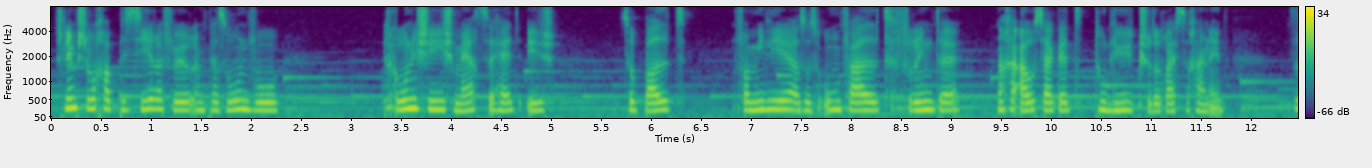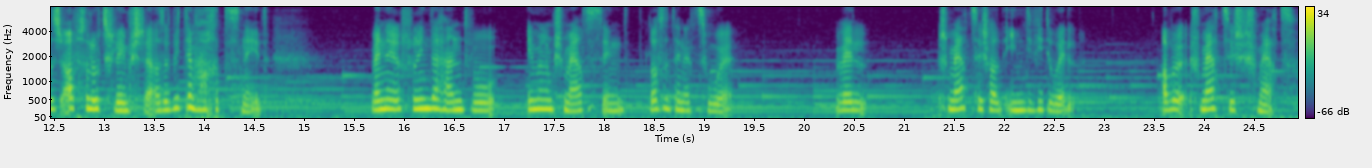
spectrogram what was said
das Schlimmste, was passieren für eine Person, die chronische Schmerzen hat, ist, sobald Familie, also das Umfeld, Freunde nachher auch sagen, du lügst oder weißt ich auch nicht. Das ist absolut das Schlimmste. Also bitte macht das nicht. Wenn ihr Freunde habt, die immer im Schmerz sind, lasst ihnen zu. Weil Schmerz ist halt individuell. Aber Schmerz ist Schmerz.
